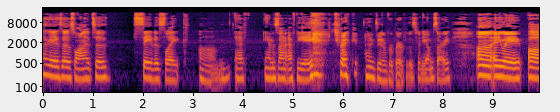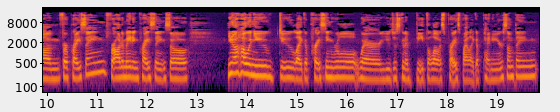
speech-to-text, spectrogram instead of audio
Okay, so I just wanted to say this like um F Amazon FBA trick. I didn't prepare for this video, I'm sorry. Uh anyway, um for pricing, for automating pricing. So you know how when you do like a pricing rule where you're just gonna beat the lowest price by like a penny or something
